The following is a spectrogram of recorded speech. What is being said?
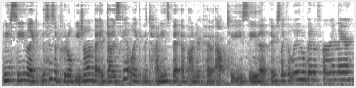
And you see, like, this is a Poodle Bichon, but it does get, like, the tiniest bit of undercoat out, too. You see that there's, like, a little bit of fur in there.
